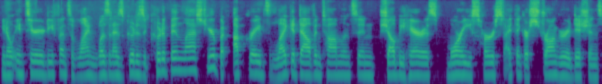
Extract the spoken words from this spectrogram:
you know interior defensive line wasn't as good as it could have been last year but upgrades like a dalvin tomlinson shelby harris maurice hurst i think are stronger additions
